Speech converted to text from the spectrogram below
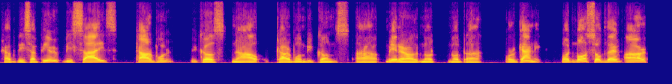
have disappeared besides carbon, because now carbon becomes a mineral, not not uh, organic. But most of them are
